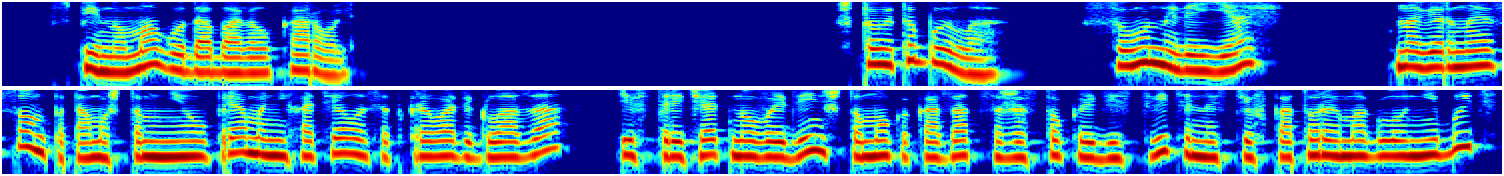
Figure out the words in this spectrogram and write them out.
— в спину магу добавил король. Что это было? Сон или явь? Наверное, сон, потому что мне упрямо не хотелось открывать глаза и встречать новый день, что мог оказаться жестокой действительностью, в которой могло не быть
